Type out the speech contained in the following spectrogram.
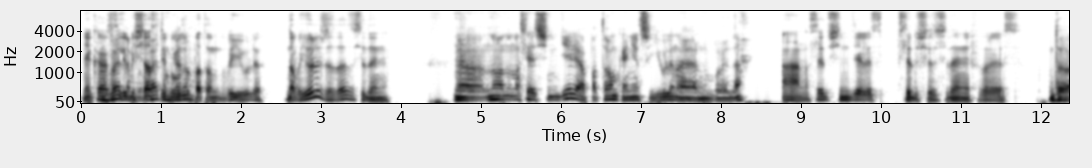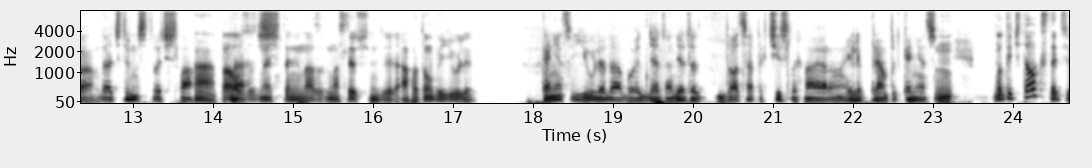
мне кажется, либо сейчас, либо уже году. потом в июле. Да, в июле же, да, заседание? Э, ну, оно на следующей неделе, а потом конец июля, наверное, будет, да? А, на следующей неделе следующее заседание ФРС. Да, да, 14 числа. А, пауза, Да. значит, они на, на следующей неделе, а потом в июле. Конец июля, да, будет где-то, где-то 20-х числах, наверное, или прям под конец. Ну, ты читал, кстати,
